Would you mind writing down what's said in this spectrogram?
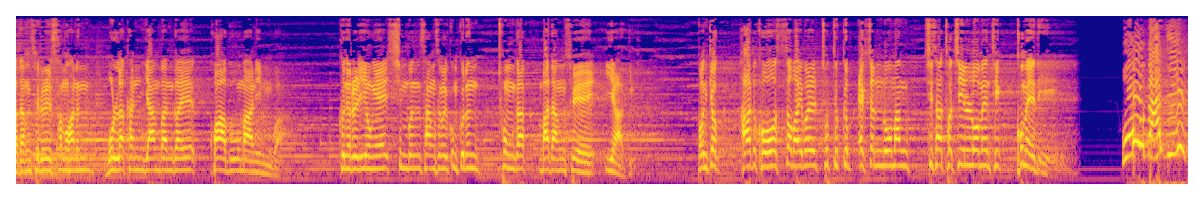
마당쇠를 사모하는 몰락한 양반가의 과부 마님과 그녀를 이용해 신분 상승을 꿈꾸는 총각 마당쇠의 이야기. 본격 하드코어 서바이벌 초특급 액션 로망 시사 터치 로맨틱 코미디. 오, 마님!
